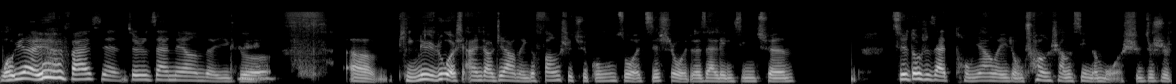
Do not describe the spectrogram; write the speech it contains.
我越来越发现，就是在那样的一个呃频率，如果是按照这样的一个方式去工作，即使我觉得在零星圈，其实都是在同样的一种创伤性的模式，就是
